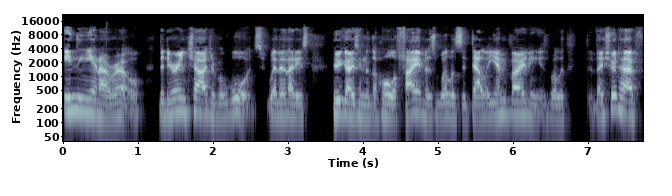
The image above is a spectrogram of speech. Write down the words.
in the NRL that are in charge of awards, whether that is who goes into the Hall of Fame as well as the Dally M voting, as well as they should have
